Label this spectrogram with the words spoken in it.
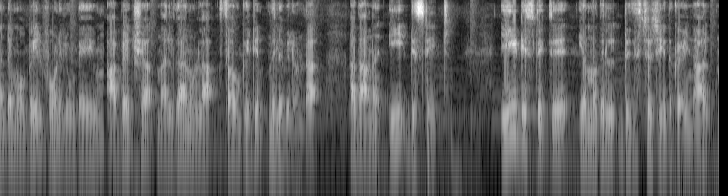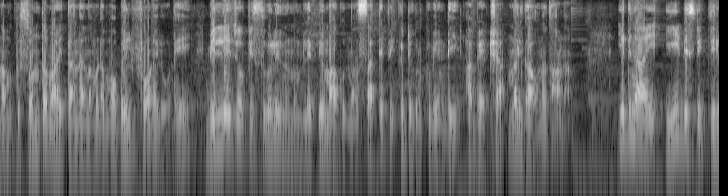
തന്റെ മൊബൈൽ ഫോണിലൂടെയും അപേക്ഷ നൽകാനുള്ള സൗകര്യം നിലവിലുണ്ട്. അതാണ് ഈ ഡിസ്ട്രിക്റ്റ് ഈ ഡിസ്ട്രിക്റ്റ് എന്നതിൽ രജിസ്റ്റർ ചെയ്തു കഴിഞ്ഞാൽ നമുക്ക് സ്വന്തമായി തന്നെ നമ്മുടെ മൊബൈൽ ഫോണിലൂടെ വില്ലേജ് ഓഫീസുകളിൽ നിന്നും ലഭ്യമാകുന്ന സർട്ടിഫിക്കറ്റുകൾക്ക് വേണ്ടി അപേക്ഷ നൽകാവുന്നതാണ്. ഇതിനായി ഈ ഡിസ്ട്രിക്റ്റിൽ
